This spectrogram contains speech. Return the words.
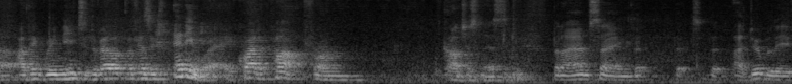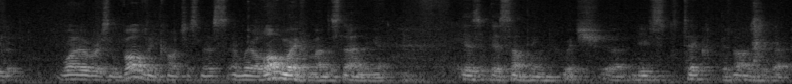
Uh, I think we need to develop the physics anyway, quite apart from consciousness, but I am saying that, that, that I do believe that whatever is involved in consciousness, and we're a long way from understanding it, is, is something which uh, needs to take advantage of that.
